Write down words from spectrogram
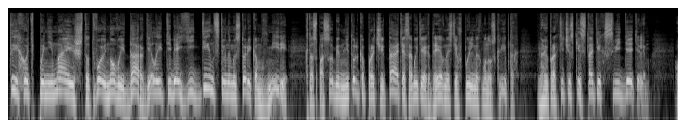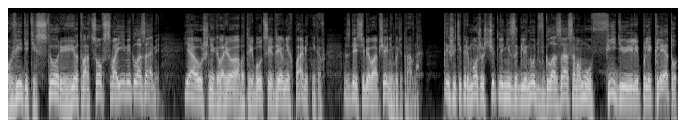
ты хоть понимаешь, что твой новый дар делает тебя единственным историком в мире, кто способен не только прочитать о событиях древности в пыльных манускриптах, но и практически стать их свидетелем, увидеть историю ее творцов своими глазами. Я уж не говорю об атрибуции древних памятников, здесь себе вообще не будет равных. Ты же теперь можешь чуть ли не заглянуть в глаза самому Фидию или Поликлету,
